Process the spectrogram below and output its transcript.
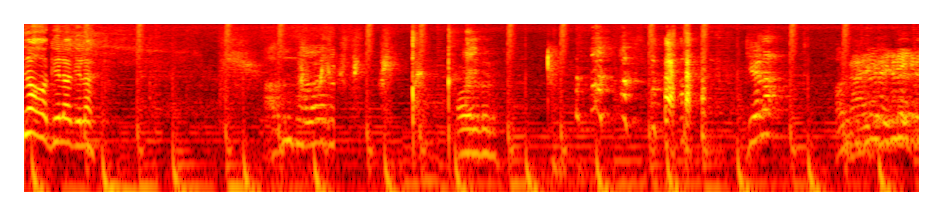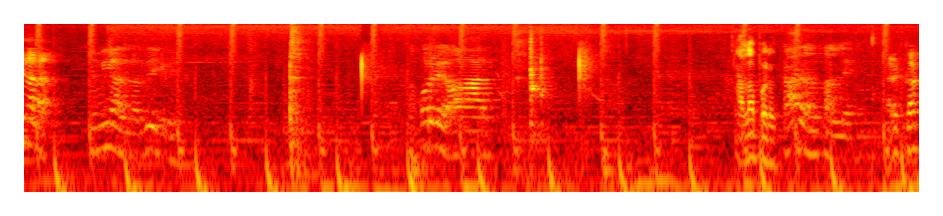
ला गेला गेला. आला परत. काय झालं चाललंय अरे कट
